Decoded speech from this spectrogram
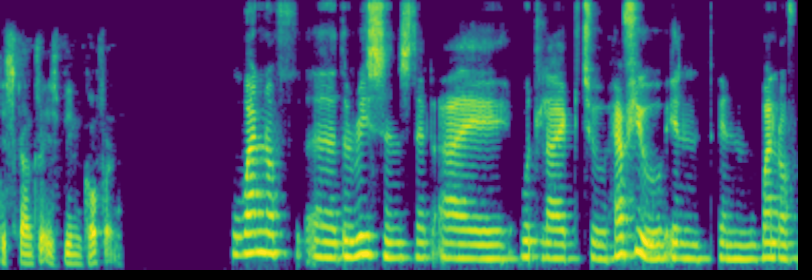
this country is being governed one of uh, the reasons that I would like to have you in in one of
